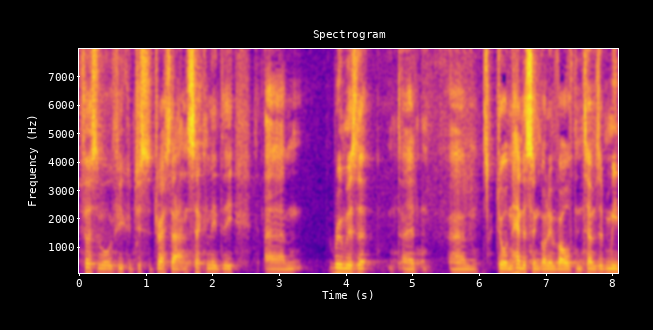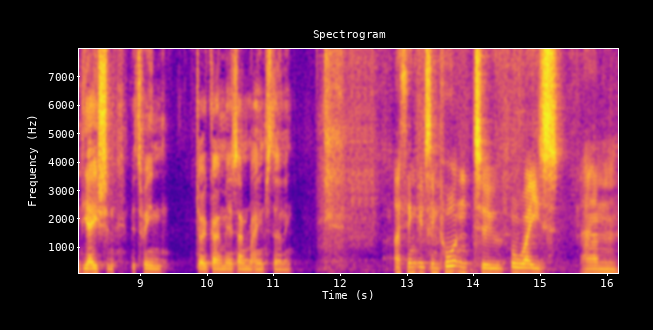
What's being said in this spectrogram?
First of all, if you could just address that, and secondly, the um, rumours that uh, um, Jordan Henderson got involved in terms of mediation between Joe Gomez and Raheem Sterling. I think it's important to always um,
